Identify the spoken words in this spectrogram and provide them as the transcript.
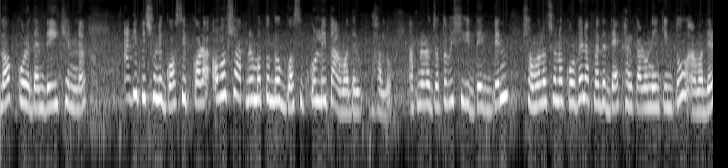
ব্লগ করে দেন, দেখেন না। আগে পিছনে গসিপ করা, অবশ্য আপনার মতো লোক গসিপ করলেই তো আমাদের ভালো। আপনারা যত বেশি দেখবেন, সমালোচনা করবেন, আপনাদের দেখার কারণেই কিন্তু আমাদের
